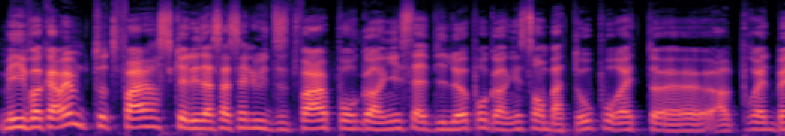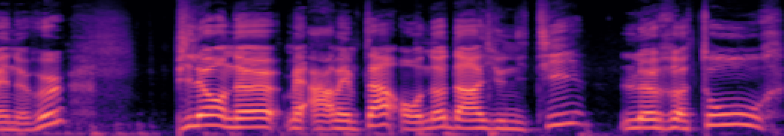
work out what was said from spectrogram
Mais il va quand même tout faire ce que les assassins lui disent de faire pour gagner sa vie-là, pour gagner son bateau, pour être, euh, pour être bien heureux. Puis là, on a, mais en même temps, on a dans Unity le retour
